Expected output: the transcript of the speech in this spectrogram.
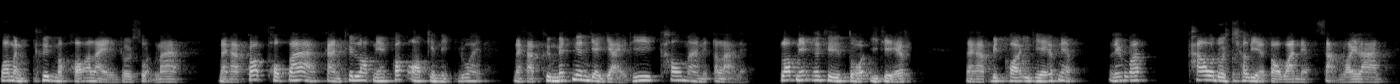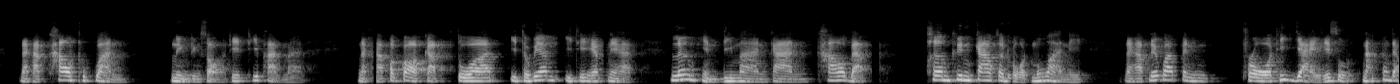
ว่ามันขึ้นมาเพราะอะไรโดยส่วนมากนะครับก็พบว่าการขึ้นรอบนี้ก็ออร์แกนิกด้วย นะครับคือเม็ดเงินใหญ่ ๆ ที่เข้ามาในตลาดเนี่ยรอบนี้ก็คือตัว ETF นะครับ Bitcoin ETF เนี่ยเรียกว่าเข้าโดยเฉลี่ยต่อวันเนี่ยสามร้อยล้านนะครับเข้าทุกวันหนึ่งถึงสองอาทิตย์ที่ผ่านมานะครับประกอบกับตัว Ethereum ETF เนี่ยครับเริ่มเห็นดีมานการเข้าแบบเพิ่มขึ้นก้าวกระโดดเมื่อวานนี้นะครับเรียกว่าเป็นโฟลที่ใหญ่ที่สุดนับตั้งแต่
